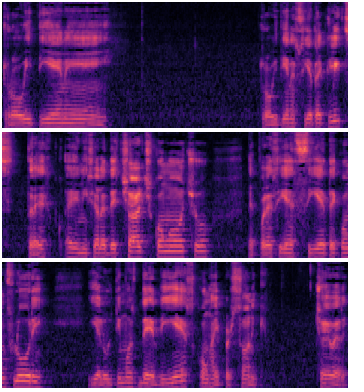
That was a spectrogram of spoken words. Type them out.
Robbie tiene. Robbie tiene 7 clics. 3 iniciales de Charge con 8. Después le sigue 7 con Flurry. Y el último es de 10 con Hypersonic. Chévere.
